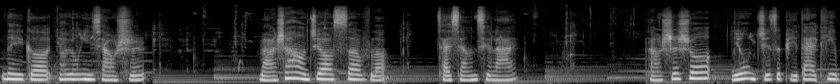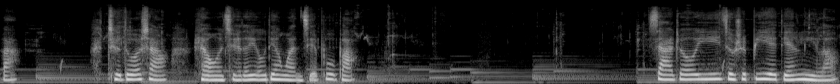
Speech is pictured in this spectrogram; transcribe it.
那个要用一小时。马上就要 serve 了，才想起来。老师说你用橘子皮代替吧，这多少让我觉得有点晚节不保。下周一就是毕业典礼了，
